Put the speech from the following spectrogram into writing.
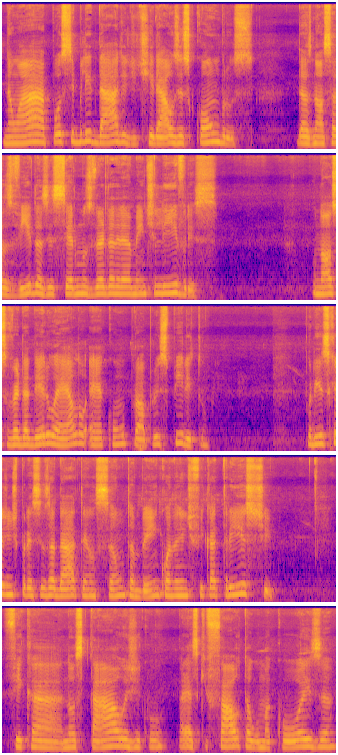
Não há possibilidade de tirar os escombros das nossas vidas e sermos verdadeiramente livres. O nosso verdadeiro elo é com o próprio Espírito. Por isso que a gente precisa dar atenção também quando a gente fica triste, fica nostálgico, parece que falta alguma coisa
